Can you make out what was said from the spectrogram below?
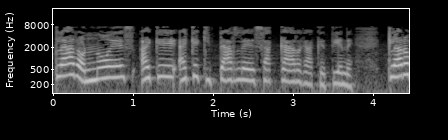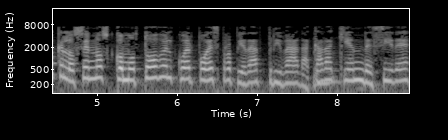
claro, no es, hay que, hay que quitarle esa carga que tiene. Claro que los senos, como todo el cuerpo, es propiedad privada, cada quien decide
